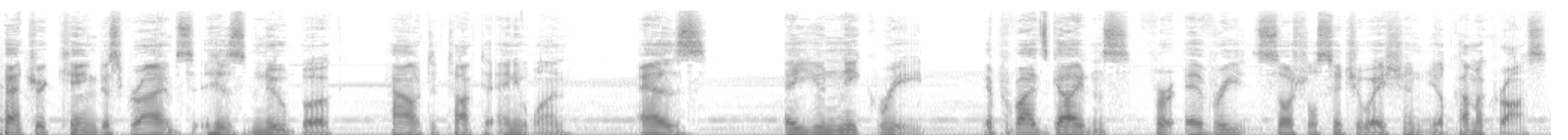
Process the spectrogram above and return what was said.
Patrick King describes his new book, How to Talk to Anyone, as a unique read. It provides guidance for every social situation you'll come across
